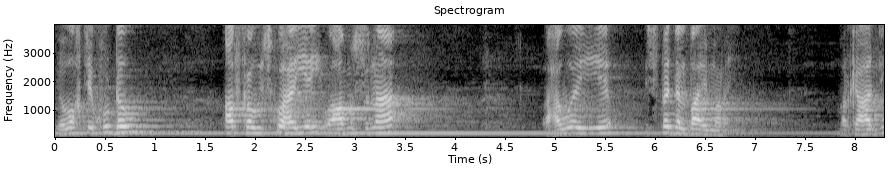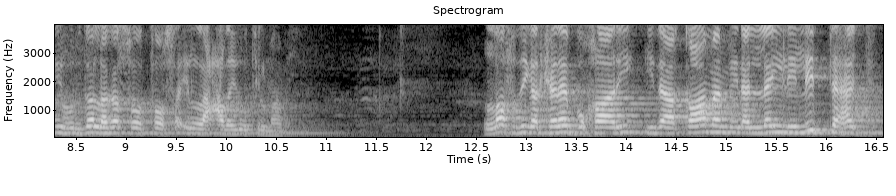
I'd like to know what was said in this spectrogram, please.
iyo wakhti ku dhow afka uu isku hayay oo aamusnaa waxa weeye isbeddel baa imanaya marka haddii hurdo laga soo tooso in la cadayd u tilmaamaya lafdiga kale bukhaari idaa qaama min alleyli litahajud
